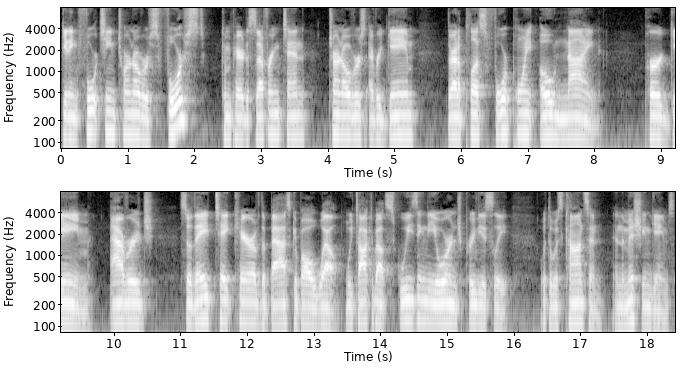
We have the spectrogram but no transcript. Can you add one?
getting 14 turnovers forced compared to suffering 10 turnovers every game. They're at a plus 4.09 per game average. So they take care of the basketball well. We talked about squeezing the orange previously with the Wisconsin and the Michigan games.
